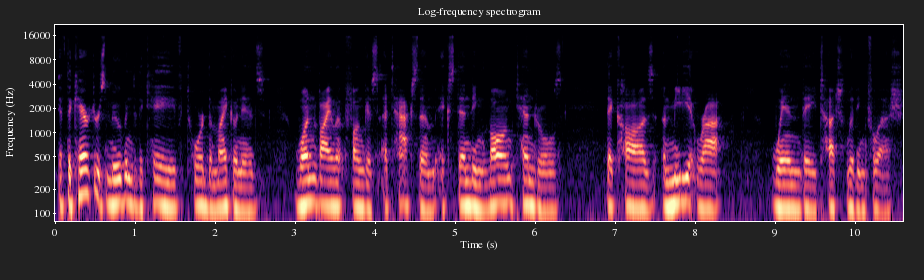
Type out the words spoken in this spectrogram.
If the characters move into the cave toward the myconids, one violent fungus attacks them, extending long tendrils that cause immediate rot when they touch living flesh.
